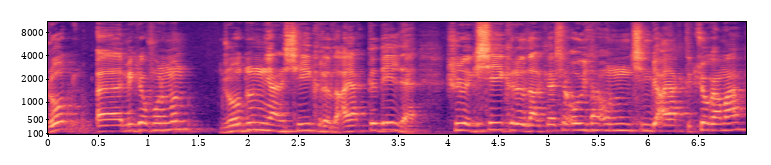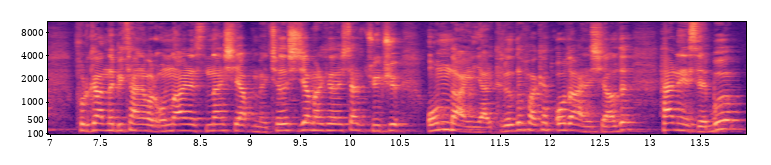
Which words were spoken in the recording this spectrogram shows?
Rode e, mikrofonumun Rode'un yani şeyi kırıldı. Ayaklı değil de şuradaki şeyi kırıldı arkadaşlar. O yüzden onun için bir ayaklık yok ama Furkan'da bir tane var. Onun aynısından şey yapmaya çalışacağım arkadaşlar. Çünkü onun da aynı yer kırıldı fakat o da aynı şey aldı. Her neyse bu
